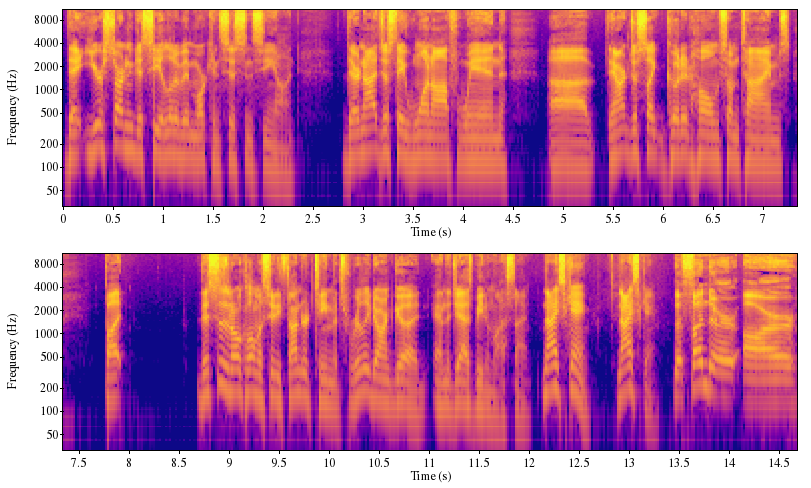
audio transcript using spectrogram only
that you're starting to see a little bit more consistency on. They're not just a one-off win. Uh, they aren't just like good at home sometimes, but this is an Oklahoma City Thunder team that's really darn good, and the Jazz beat them last night. Nice game. Nice game. The Thunder are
